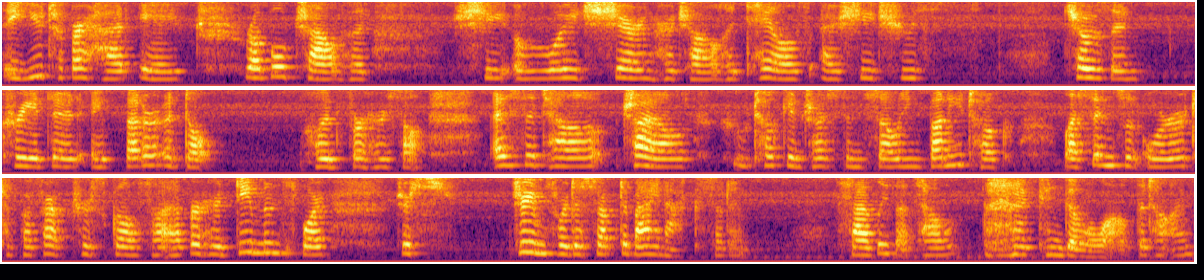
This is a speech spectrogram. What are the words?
The YouTuber had a troubled childhood. She avoids sharing her childhood tales as she choose, chosen created a better adulthood for herself. As the child who took interest in sewing, Bunny took lessons in order to perfect her skills. However, her demons were just dreams were disrupted by an accident. Sadly, that's how it can go a lot of the time.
